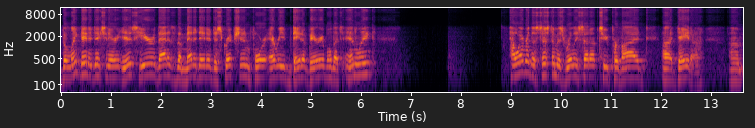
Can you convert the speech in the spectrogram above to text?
The linked data dictionary is here. That is the metadata description for every data variable that's in LINC. However, the system is really set up to provide uh, data, um,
